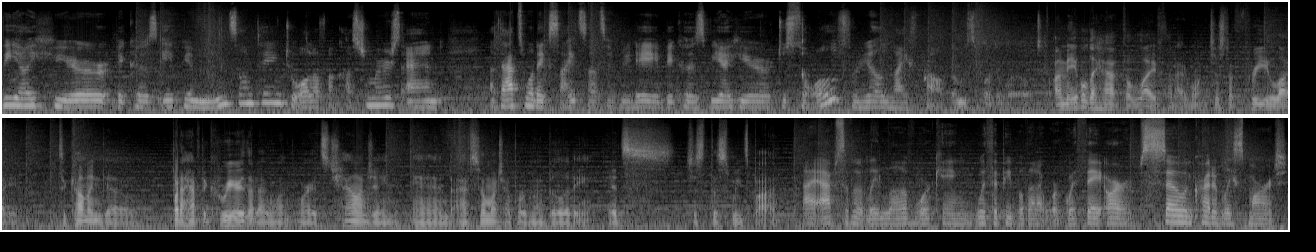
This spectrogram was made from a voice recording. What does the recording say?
we are here because APM means something to all of our customers and that's what excites us every day because we are here to solve real life problems for the world. I'm able to have the life that I want, just a free life to come and go, but I have the career that I want where it's challenging and I have so much upward mobility. It's just the sweet spot. I absolutely love working with the people that I work with. They are so incredibly smart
